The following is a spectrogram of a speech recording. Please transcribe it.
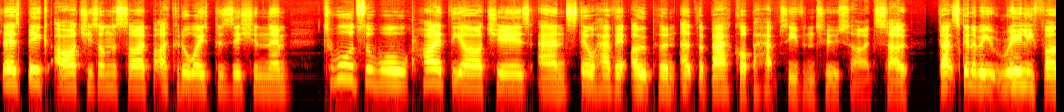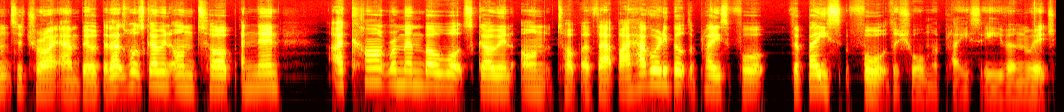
there's big arches on the side, but I could always position them towards the wall, hide the arches, and still have it open at the back or perhaps even two sides. So that's going to be really fun to try and build, but that's what's going on top. And then I can't remember what's going on top of that, but I have already built the place for the base for the shawarma place even, which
